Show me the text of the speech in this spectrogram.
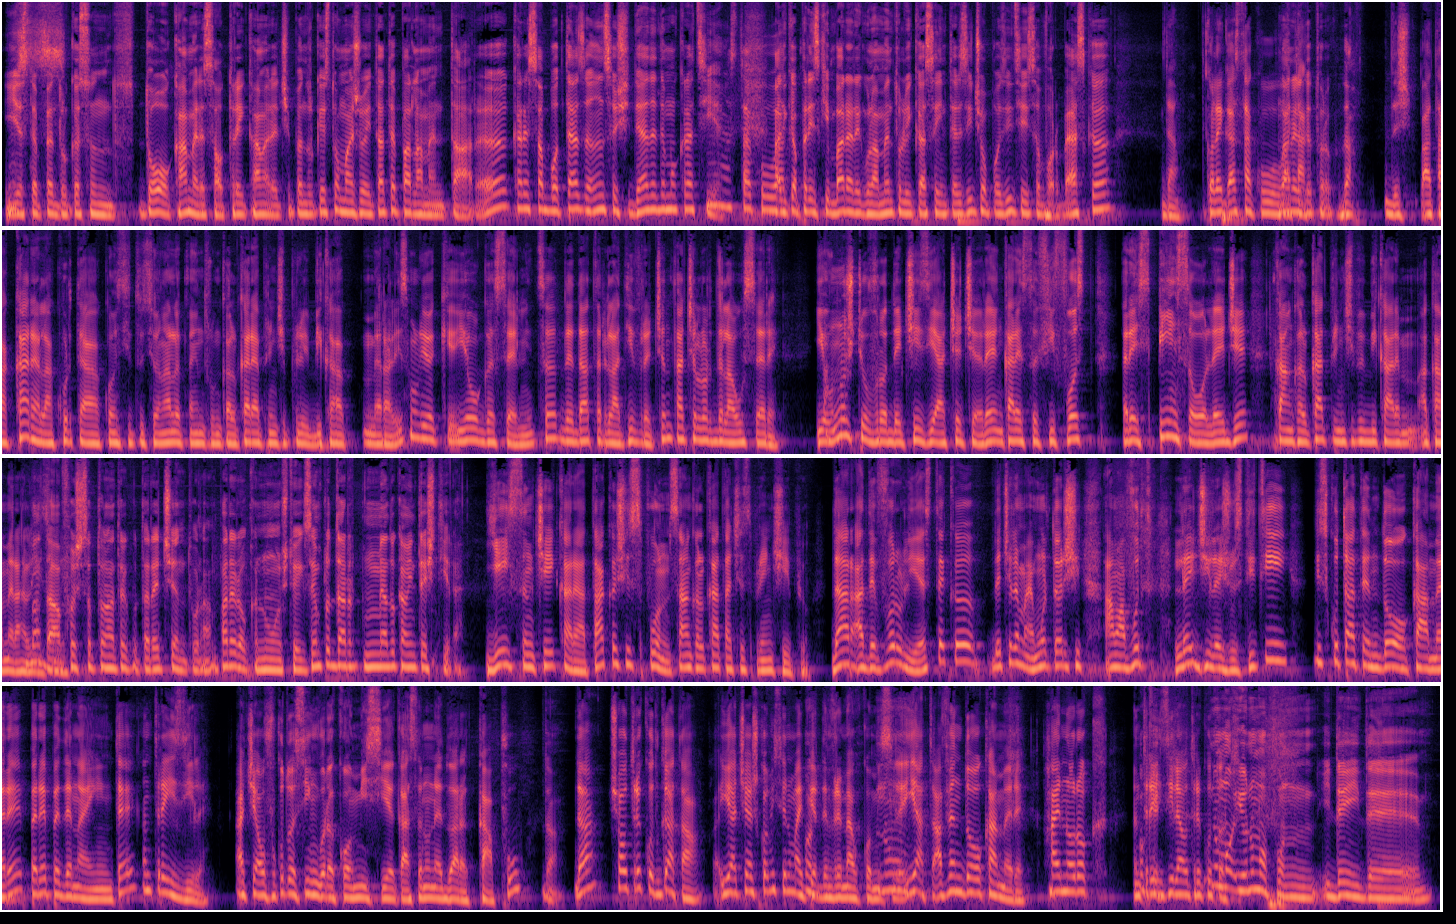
este pentru că sunt două camere sau trei camere, ci pentru că este o majoritate parlamentară care sabotează însă și ideea de democrație. Asta cu- Adică prin schimbarea regulamentului ca să interzice opoziției să vorbească, Da. Coleg, asta cu... nu are atac- legătură cu... Da. Deci atacarea la Curtea Constituțională pentru încălcarea principiului bicameralismului e o- e o găselniță de dată relativ recentă a celor de la USR. Eu nu știu vreo decizie a CCR în care să fi fost respinsă o lege că a încălcat principiul Ba bicameralismului. da, a fost și săptămâna trecută, recent una. Îmi pare rău că nu știu exemplu, dar mi-aduc aminte știrea. Ei sunt cei care atacă și spun s-a încălcat acest principiu. Dar adevărul este că, de cele mai multe ori, și am avut legile justiției discutate în două camere, pe repede înainte, în trei zile. Aceia au făcut o singură comisie ca să nu ne doară capul, Da. da? Și au trecut, gata. E aceeași comisie, nu mai pierdem vremea cu comisiile. Nu. Iată, avem două camere. Hai noroc, în Ok. trei zile au trecut nu mă, toți. Eu nu mă pun idei de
